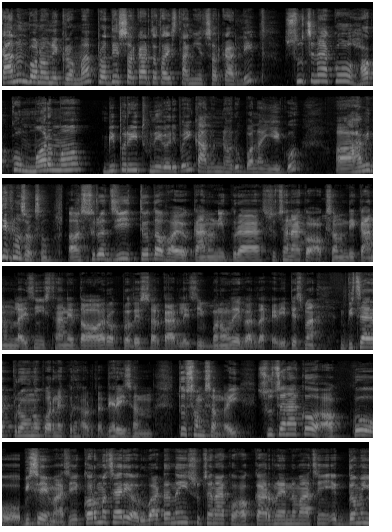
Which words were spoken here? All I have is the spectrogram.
कानुन बनाउने क्रममा प्रदेश सरकार तथा स्थानीय सरकारले सूचनाको हकको मर्म विपरीत हुने गरी पनि कानुनहरू बनाइएको हामी देख्न सक्छौँ। सुरजी त्यो त भयो कानुनी कुरा। सूचनाको हक सम्बन्धी कानुनलाई चाहिँ स्थानीय तह र प्रदेश सरकारले चाहिँ बनाउँदै गर्दाखेरि त्यसमा विचार पुर्याउनु पर्ने कुराहरू त धेरै छन्। त्यो सँगसँगै सूचनाको हकको विषयमा चाहिँ कर्मचारीहरूबाट नै सूचनाको हक कार्यान्वयनमा चाहिँ एकदमै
